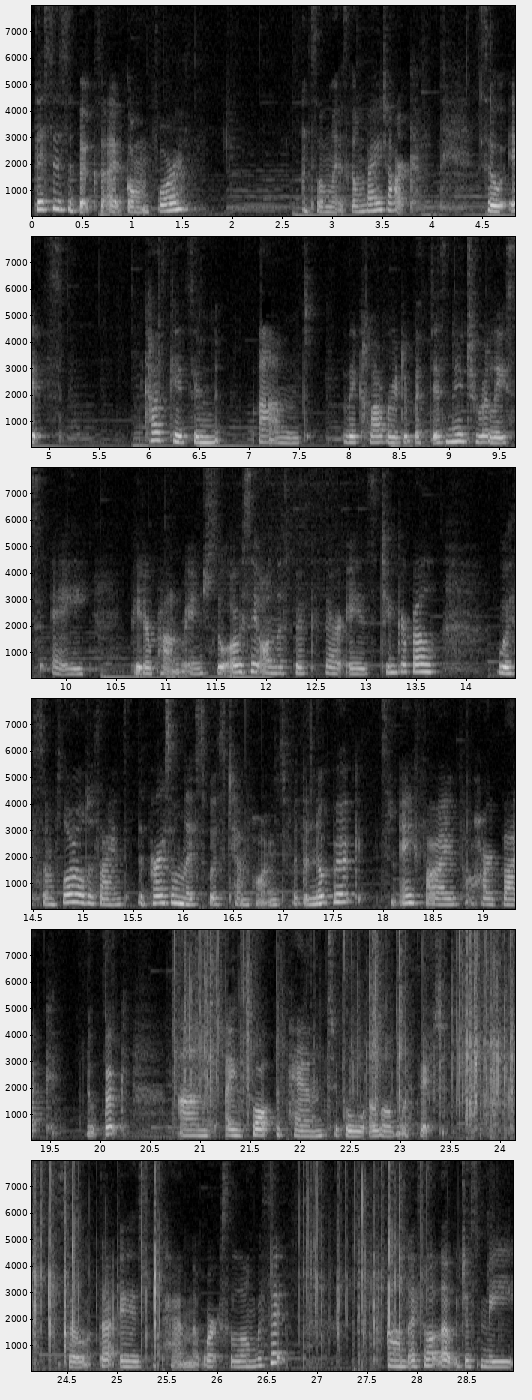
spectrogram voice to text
this is the book that I've gone for, and suddenly it's gone very dark. So it's Cath Kidston and they collaborated with Disney to release a Peter Pan range. So obviously on this book there is Tinkerbell with some floral designs. The price on this was £10 for the notebook. It's an A5 hardback notebook and I bought the pen to go along with it. So that is the pen that works along with it and I thought that would just be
